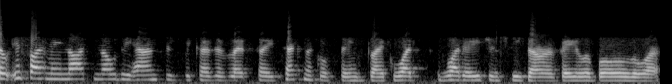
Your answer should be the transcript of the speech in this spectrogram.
So if I may not know the answers because of, let's say, technical things like what what agencies are available or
